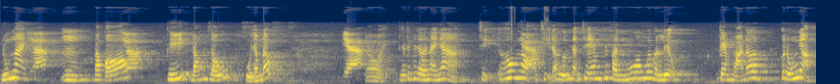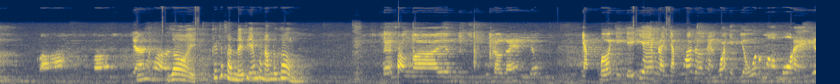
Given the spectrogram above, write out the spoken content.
Đúng ngày dạ. Ừ, và có dạ. ký đóng dấu của giám đốc. Dạ. Rồi thế thì bây giờ này nhá. Chị hôm nọ Dạ. chị đã hướng dẫn cho em cái phần mua nguyên vật liệu kèm hóa đơn. Có đúng nhỉ? Có có dạ Đúng rồi. rồi. Cái, cái phần đấy thì em có nắm được không? Cái phần uh, từ đây em chút nhập bữa chị chỉ với em là nhập hóa đơn hàng hóa dịch vụ đúng không? Mua hàng chứ.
